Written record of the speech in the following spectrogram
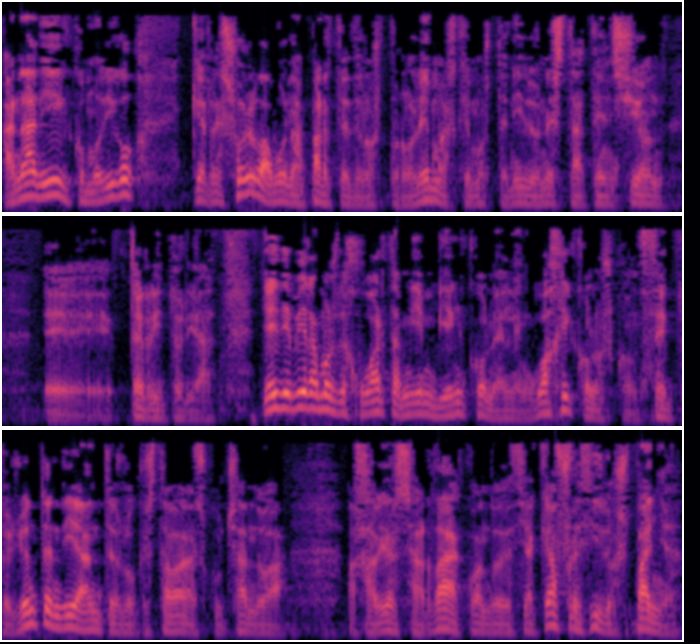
a nadie y, como digo, que resuelva buena parte de los problemas que hemos tenido en esta tensión eh, territorial. Y ahí debiéramos de jugar también bien con el lenguaje y con los conceptos. Yo entendía antes lo que estaba escuchando a, a Javier Sardá cuando decía que ha ofrecido España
